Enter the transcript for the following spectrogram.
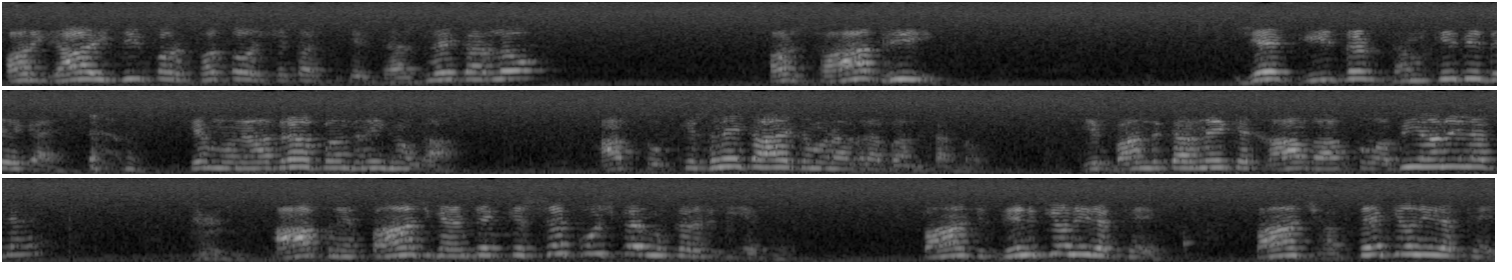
اور یا اسی پر فتح و شکست کے فیصلے کر لو اور ساتھ ہی یہ گیدڑ دھمکی بھی دے گئے کہ مناظرہ بند نہیں ہوگا۔ آپ کو کس نے کہا کہ مناظرہ بند کر لو؟ یہ بند کرنے کے خواب آپ کو ابھی آنے لگ گئے آپ نے پانچ گھنٹے کس سے پوچھ کر مقرر کیے تھے؟ پانچ دن کیوں نہیں رکھے؟ پانچ ہفتے کیوں نہیں رکھے؟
